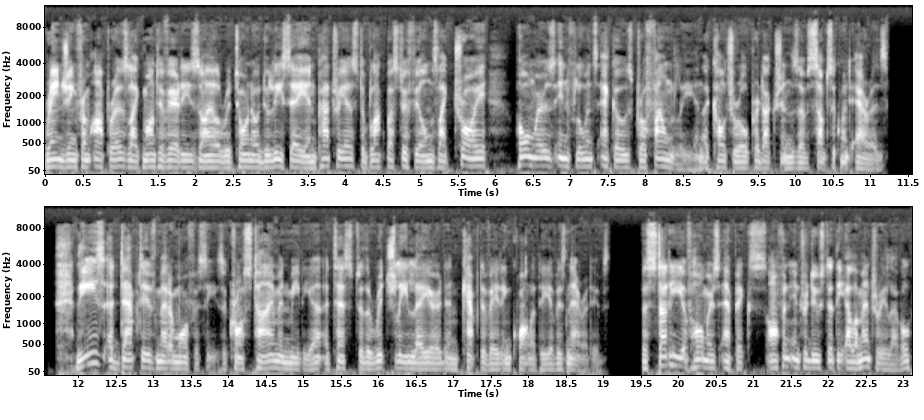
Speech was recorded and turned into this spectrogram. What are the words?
ranging from operas like Monteverdi's Il Ritorno d'Ulisse in Patrias to blockbuster films like Troy. Homer's influence echoes profoundly in the cultural productions of subsequent eras. These adaptive metamorphoses across time and media attest to the richly layered and captivating quality of his narratives. The study of Homer's epics, often introduced at the elementary level,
